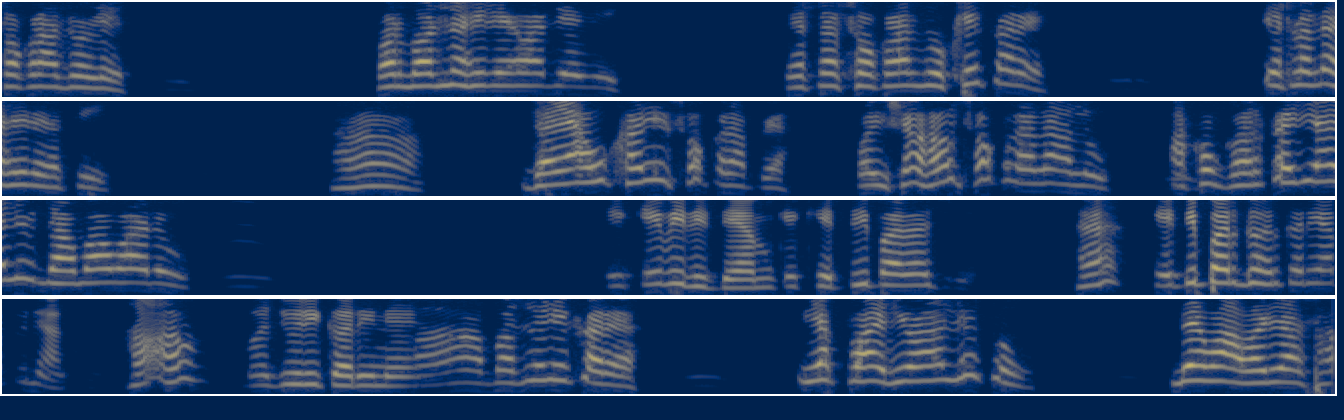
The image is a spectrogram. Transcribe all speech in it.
છોકરા જોડે. બંધ નહીં રહેવા દેવી. એટલે છોકરા દુઃખી કરે. એટલે નહીં રહેતી. હા. જયા હું ખરી છોકરા પે. પૈસા હવે છોકરા લાલું. આખું ઘર કરી આવ્યું ધાબા વાળું એ કેવી રીતે? આમ કે ખેતી પર જ ને? હે? ખેતી પર ઘર કરી આપ્યું ને હા. મજૂરી કરીને? હા મજૂરી કરે. એક આલ્યું તું બે વાવડિયા છે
